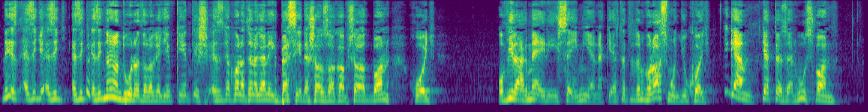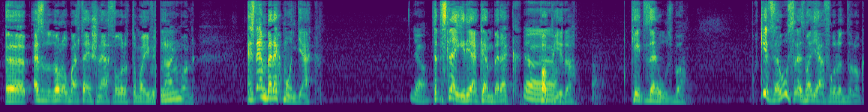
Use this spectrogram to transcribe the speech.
Nézd, ez egy, ez, egy, ez, egy, ez egy nagyon durva dolog egyébként, és ez gyakorlatilag elég beszédes azzal kapcsolatban, hogy a világ mely részei milyenek, érted? Tehát amikor azt mondjuk, hogy igen, 2020 van, ez a dolog már teljesen elfogadott a mai világban. Mhm. Ezt emberek mondják. Ja. Tehát ezt leírják emberek Ja, ja, ja. papírra. 2020-ban. 2020-ra ez már egy elfogadott dolog.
